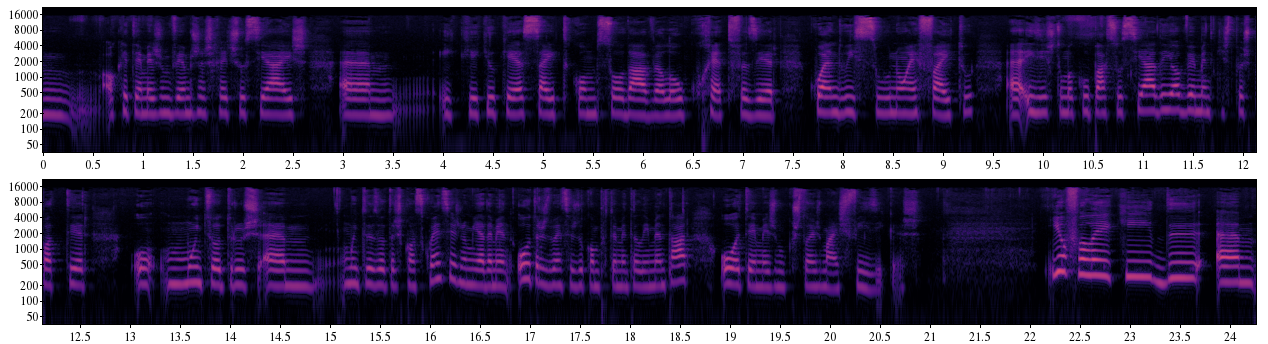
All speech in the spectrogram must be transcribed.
um, ou que até mesmo vemos nas redes sociais um, e que aquilo que é aceito como saudável ou correto fazer quando isso não é feito, existe uma culpa associada e obviamente que isto depois pode ter muitos outros, um, muitas outras consequências, nomeadamente outras doenças do comportamento alimentar ou até mesmo questões mais físicas. E eu falei aqui de um,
